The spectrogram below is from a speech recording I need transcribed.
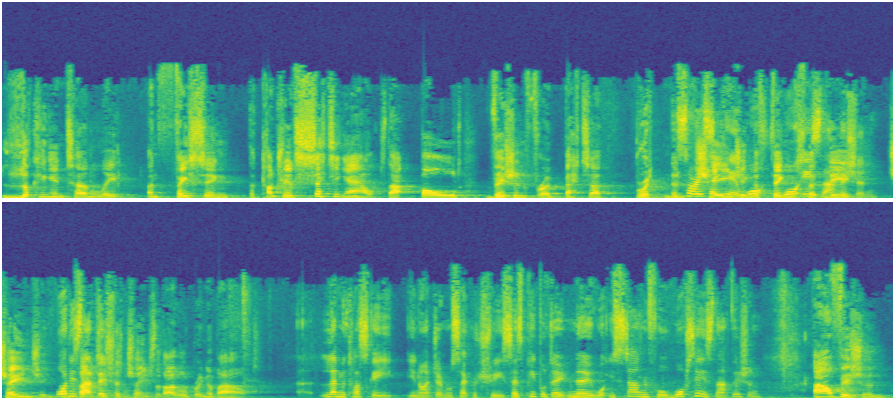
looking internally and facing the country and setting out that bold vision for a better Britain and Sorry, changing what, the things that, that, need vision? changing. What and is that that is vision? the change that I will bring about. Len McCluskey, Unite General Secretary, says people don't know what you stand for. What is that vision? Our vision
